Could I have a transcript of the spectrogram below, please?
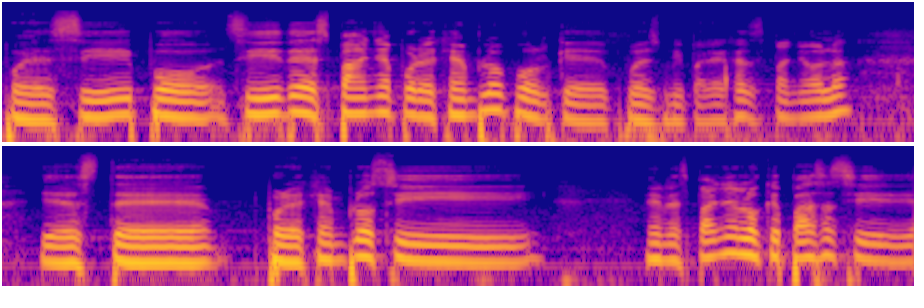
pues sí, po- sí de España, por ejemplo, porque pues mi pareja es española. Y este, por ejemplo, si en España lo que pasa, si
